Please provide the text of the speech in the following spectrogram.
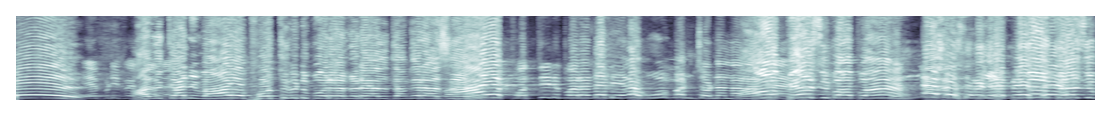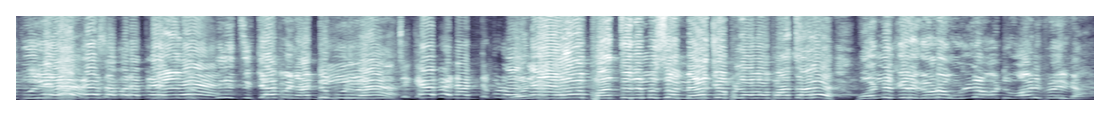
ஏய், எப்படி பேசாத? அதுக்கா நீ வாயை பொத்துக்கிட்டு போறேன் கிடையாது தங்கராசு வாய பொத்திட்டு போறதா நீ எல்லாம் ஊமன் சொன்ன ஆ, பேசு பாப்பேன் என்ன பேசுறீங்க? பேசு. பேசு புரிய என்ன பேச போற? பேசு. கிழிச்சு கேப்பை நட்டு போடுவேன் கேப்ப நட்டு உன்னையெல்லாம் பத்து நிமிஷம் மேக்கப் இல்லாம பார்த்தாலே ஒண்ணுக்கு இருக்க விட உள்ள ஓட்டு ஓடி போயிருக்கேன்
